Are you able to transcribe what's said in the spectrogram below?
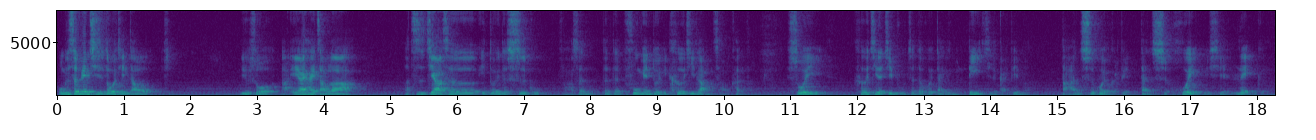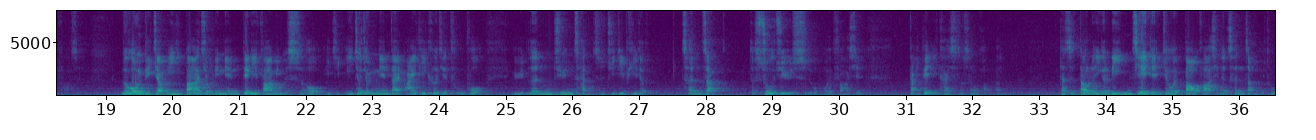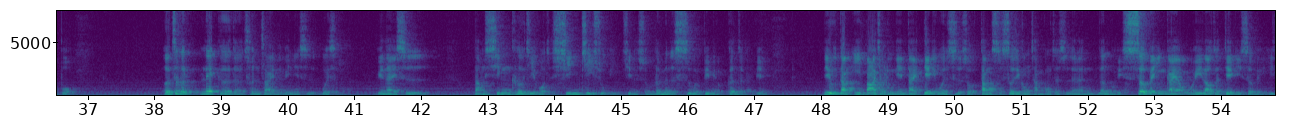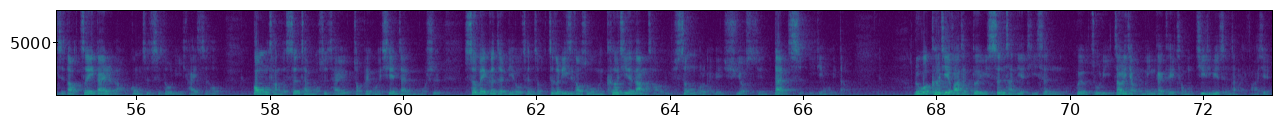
我们身边其实都会听到，例如说啊，AI 还早啦，啊，自驾车一堆的事故发生等等负面对于科技浪潮的看法。所以，科技的进步真的会带给我们立即的改变吗？答案是会有改变，但是会有一些内个发生。如果我们比较一八九零年电力发明的时候，以及一九九零年代 IT 科技的突破。与人均产值 GDP 的成长的数据时，我们会发现，改变一开始都是很缓慢的，但是到了一个临界点，就会爆发性的成长与突破。而这个那个的存在的原因是为什么？原来是当新科技或者新技术引进的时候，人们的思维并没有跟着改变。例如，当一八九零年代电力问世的时候，当时设计工厂工程师仍然认为设备应该要围绕着电力设备，一直到这一代的老工程师都离开之后，工厂的生产模式才转变为现在的模式，设备跟着流程走。这个例子告诉我们，科技的浪潮与生活的改变需要时间，但是一定会到。如果科技的发展对于生产力的提升会有助力，照理讲，我们应该可以从 GDP 的成长来发现，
